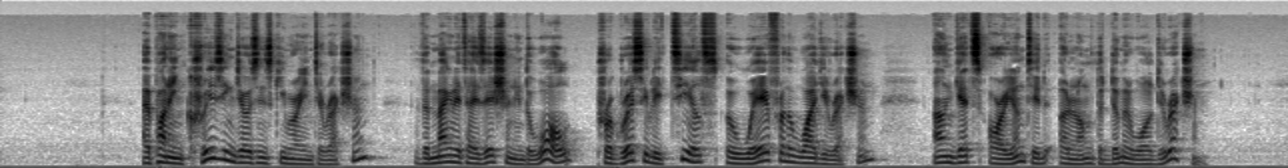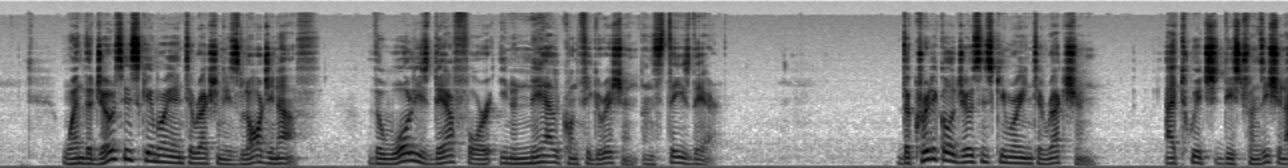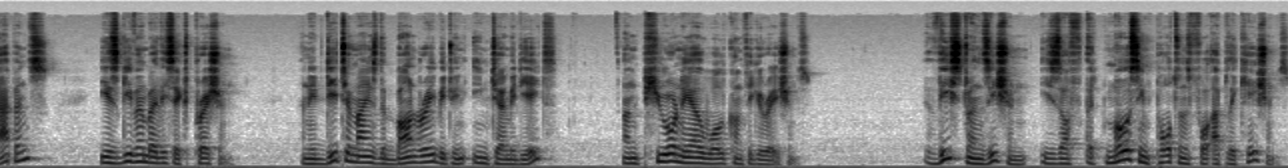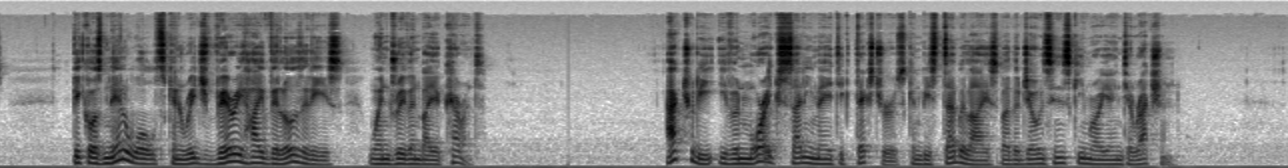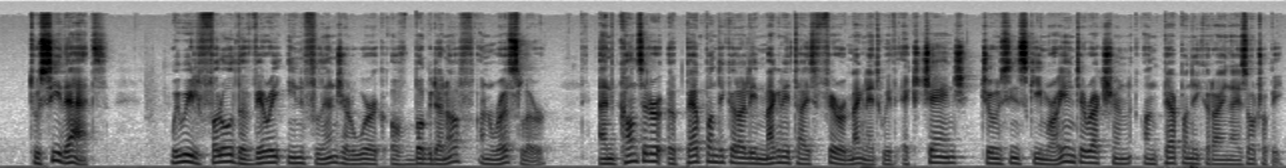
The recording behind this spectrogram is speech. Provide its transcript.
Upon increasing Dzyaloshinskii-Moriya interaction, the magnetization in the wall progressively tilts away from the y direction and gets oriented along the domain wall direction. When the Dzyaloshinskii-Moriya interaction is large enough, the wall is therefore in a Néel configuration and stays there. The critical Dzyaloshinskii-Moriya interaction at which this transition happens is given by this expression, and it determines the boundary between intermediate and pure Néel wall configurations. This transition is of utmost importance for applications because Néel walls can reach very high velocities when driven by a current. Actually, even more exciting magnetic textures can be stabilized by the Dzyaloshinskii-Moriya interaction. To see that, we will follow the very influential work of Bogdanov and Rössler and consider a perpendicularly magnetized ferromagnet with exchange, Dzyaloshinskii-Moriya interaction, and perpendicular anisotropy.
